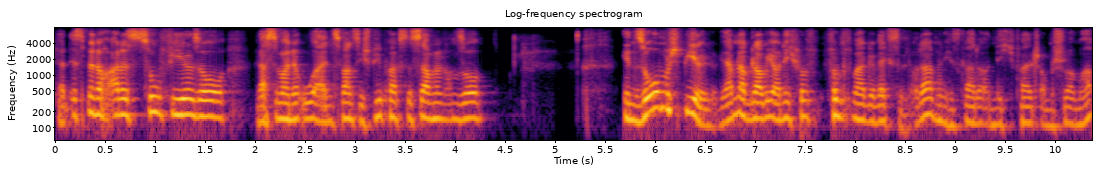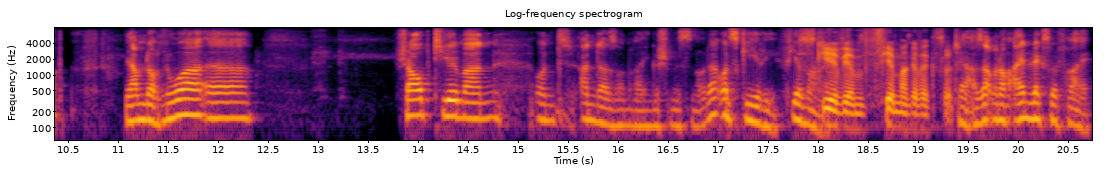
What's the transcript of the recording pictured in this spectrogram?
Das ist mir noch alles zu viel so, lass mal eine U21 Spielpraxis sammeln und so in so einem Spiel, wir haben doch, glaube ich, auch nicht fünf, fünfmal gewechselt, oder? Wenn ich es gerade auch nicht falsch am Schirm habe. Wir haben doch nur äh, Schaub, Thielmann und Anderson reingeschmissen, oder? Und Skiri, viermal. Skiri, wir haben viermal gewechselt. Ja, also haben wir noch einen Wechsel frei.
